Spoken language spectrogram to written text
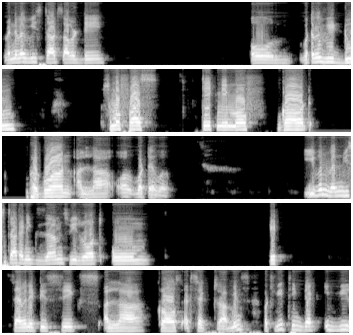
whenever we starts our day or whatever we do some of us take name of god bhagwan allah or whatever even when we start an exams we wrote om it 786 allah cross etc means but we think that if we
